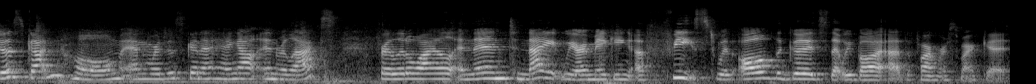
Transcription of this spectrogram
Just gotten home and we're just gonna hang out and relax for a little while and then tonight we are making a feast with all the goods that we bought at the farmer's market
